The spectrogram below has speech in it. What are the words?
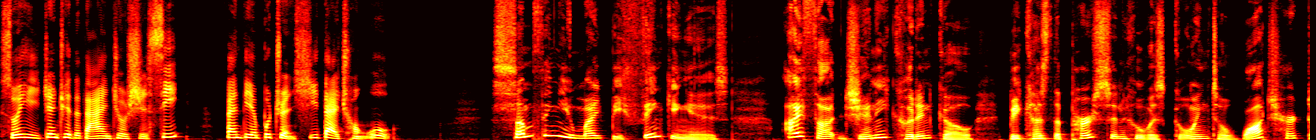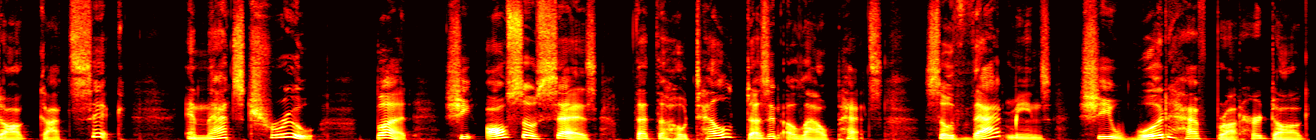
所以正确的答案就是 C， 饭店不准携带宠物。 Something you might be thinking is, I thought Jenny couldn't go because the person who was going to watch her dog got sick. And that's true. But she also says that the hotel doesn't allow pets. So that means she would have brought her dog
